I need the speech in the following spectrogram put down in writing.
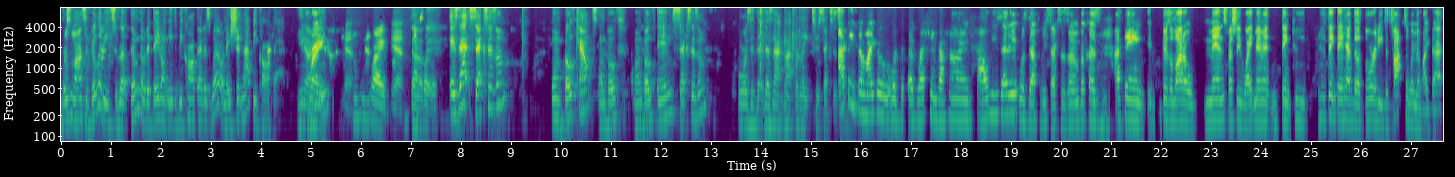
responsibility to let them know that they don't need to be called that as well, and they should not be called that. You know what I Right. mean? Mhm. Right. Yeah. So, Absolutely. is that sexism on both counts, on both on both ends, sexism, or is it does not not relate to sexism? I think the microaggression behind how he said it was definitely sexism because Mhm. I think it, there's a lot of men, especially white men, who think to who think they have the authority to talk to women like that.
